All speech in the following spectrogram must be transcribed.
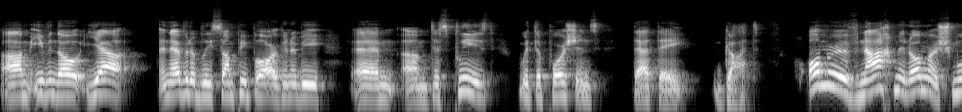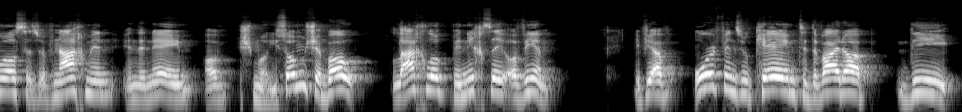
um, even though, yeah, inevitably some people are going to be um, um, displeased with the portions that they got. Omer of Nachman, Omer Shmuel says of Nachman in the name of Shmuel. Yisom Shabo Lachlok Benichse Ovim. If you have orphans who came to divide up the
